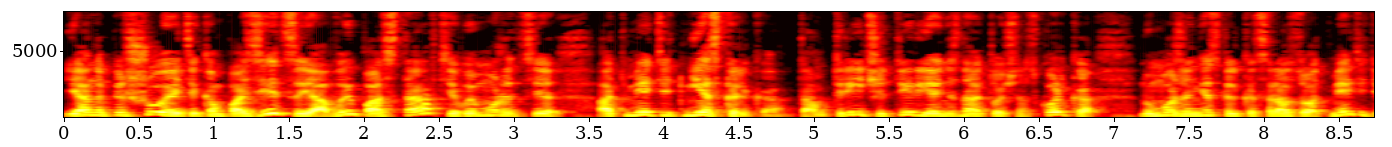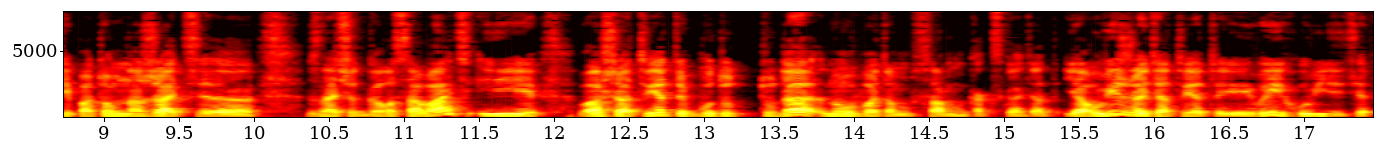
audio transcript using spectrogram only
Я напишу эти композиции, а вы поставьте, вы можете отметить несколько, там 3, 4, я не знаю точно сколько, но можно несколько сразу отметить и потом нажать, э, значит, голосовать, и ваши ответы будут туда, ну, в этом самом, как сказать, я увижу эти ответы, и вы их увидите.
